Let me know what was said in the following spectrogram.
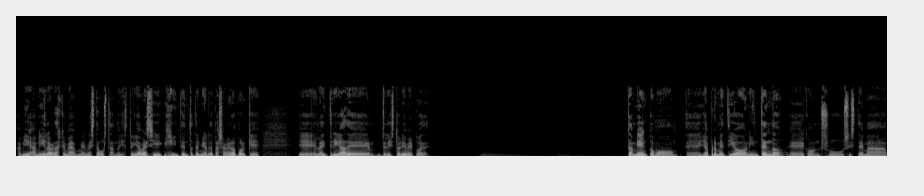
a, mí, a mí la verdad es que me, me- me está gustando. Y estoy a ver si intento terminar de pasármelo porque eh, la intriga de, la historia me puede. También, como eh, ya prometió Nintendo eh, con su sistema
